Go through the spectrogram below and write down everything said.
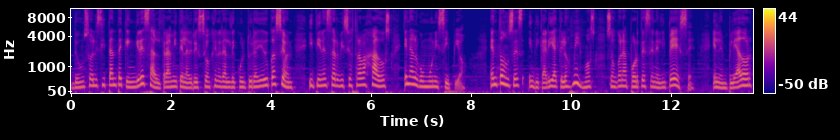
de un solicitante que ingresa al trámite en la Dirección General de Cultura y Educación y tiene servicios trabajados en algún municipio. entonces indicaría que los mismos son con aportes en el IPS. El empleador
